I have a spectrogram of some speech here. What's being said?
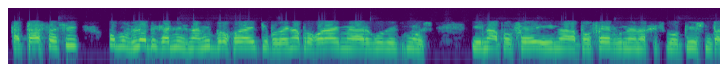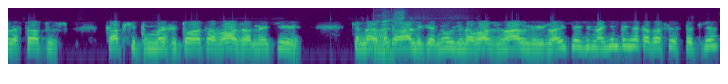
κατάσταση όπου βλέπει κανείς να μην προχωράει τίποτα ή να προχωράει με αργού ρυθμούς ή να, αποφε, ή να αποφεύγουν να χρησιμοποιήσουν τα λεφτά τους κάποιοι που μέχρι τώρα τα βάζανε εκεί και να έρχονται άλλοι καινούργοι να βάζουν άλλοι δηλαδή και να γίνεται μια κατάσταση τέτοια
